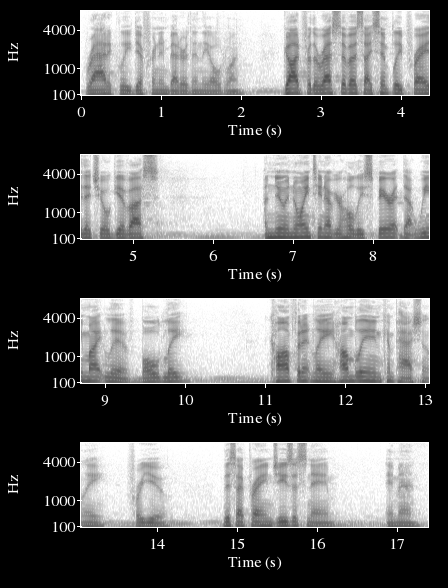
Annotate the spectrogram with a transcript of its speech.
radically different and better than the old one. God, for the rest of us, I simply pray that you'll give us a new anointing of your Holy Spirit that we might live boldly, confidently, humbly, and compassionately for you. This I pray in Jesus' name. Amen.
